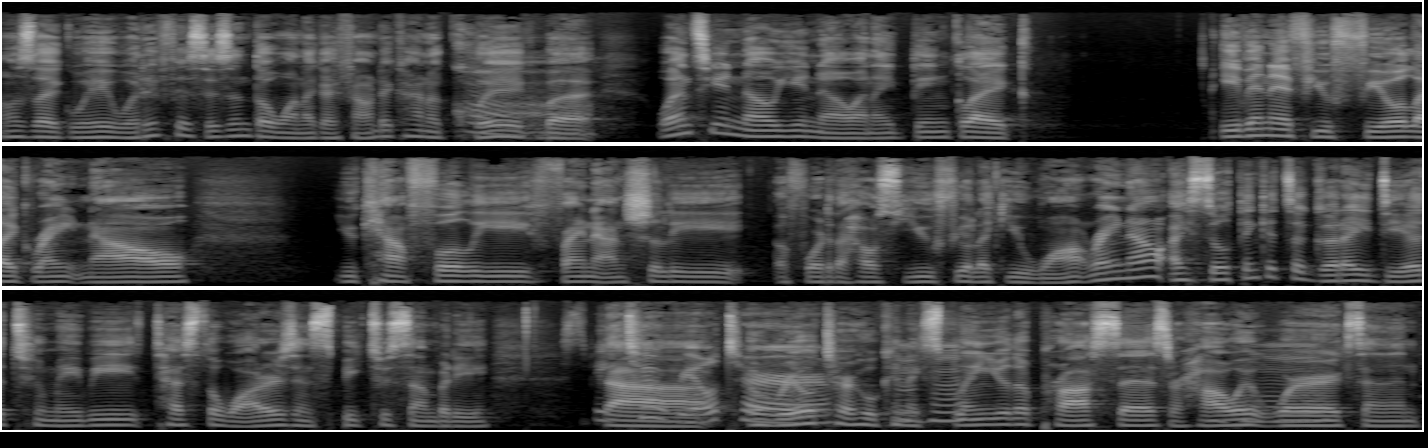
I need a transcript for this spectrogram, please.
I was like, "Wait, what if this isn't the one?" Like I found it kind of quick, but once you know, you know, and I think like even if you feel like right now you can't fully financially afford the house you feel like you want right now, I still think it's a good idea to maybe test the waters and speak to somebody. Speak to a realtor. Mm-hmm. A realtor who can explain you the process or how it works. And then,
